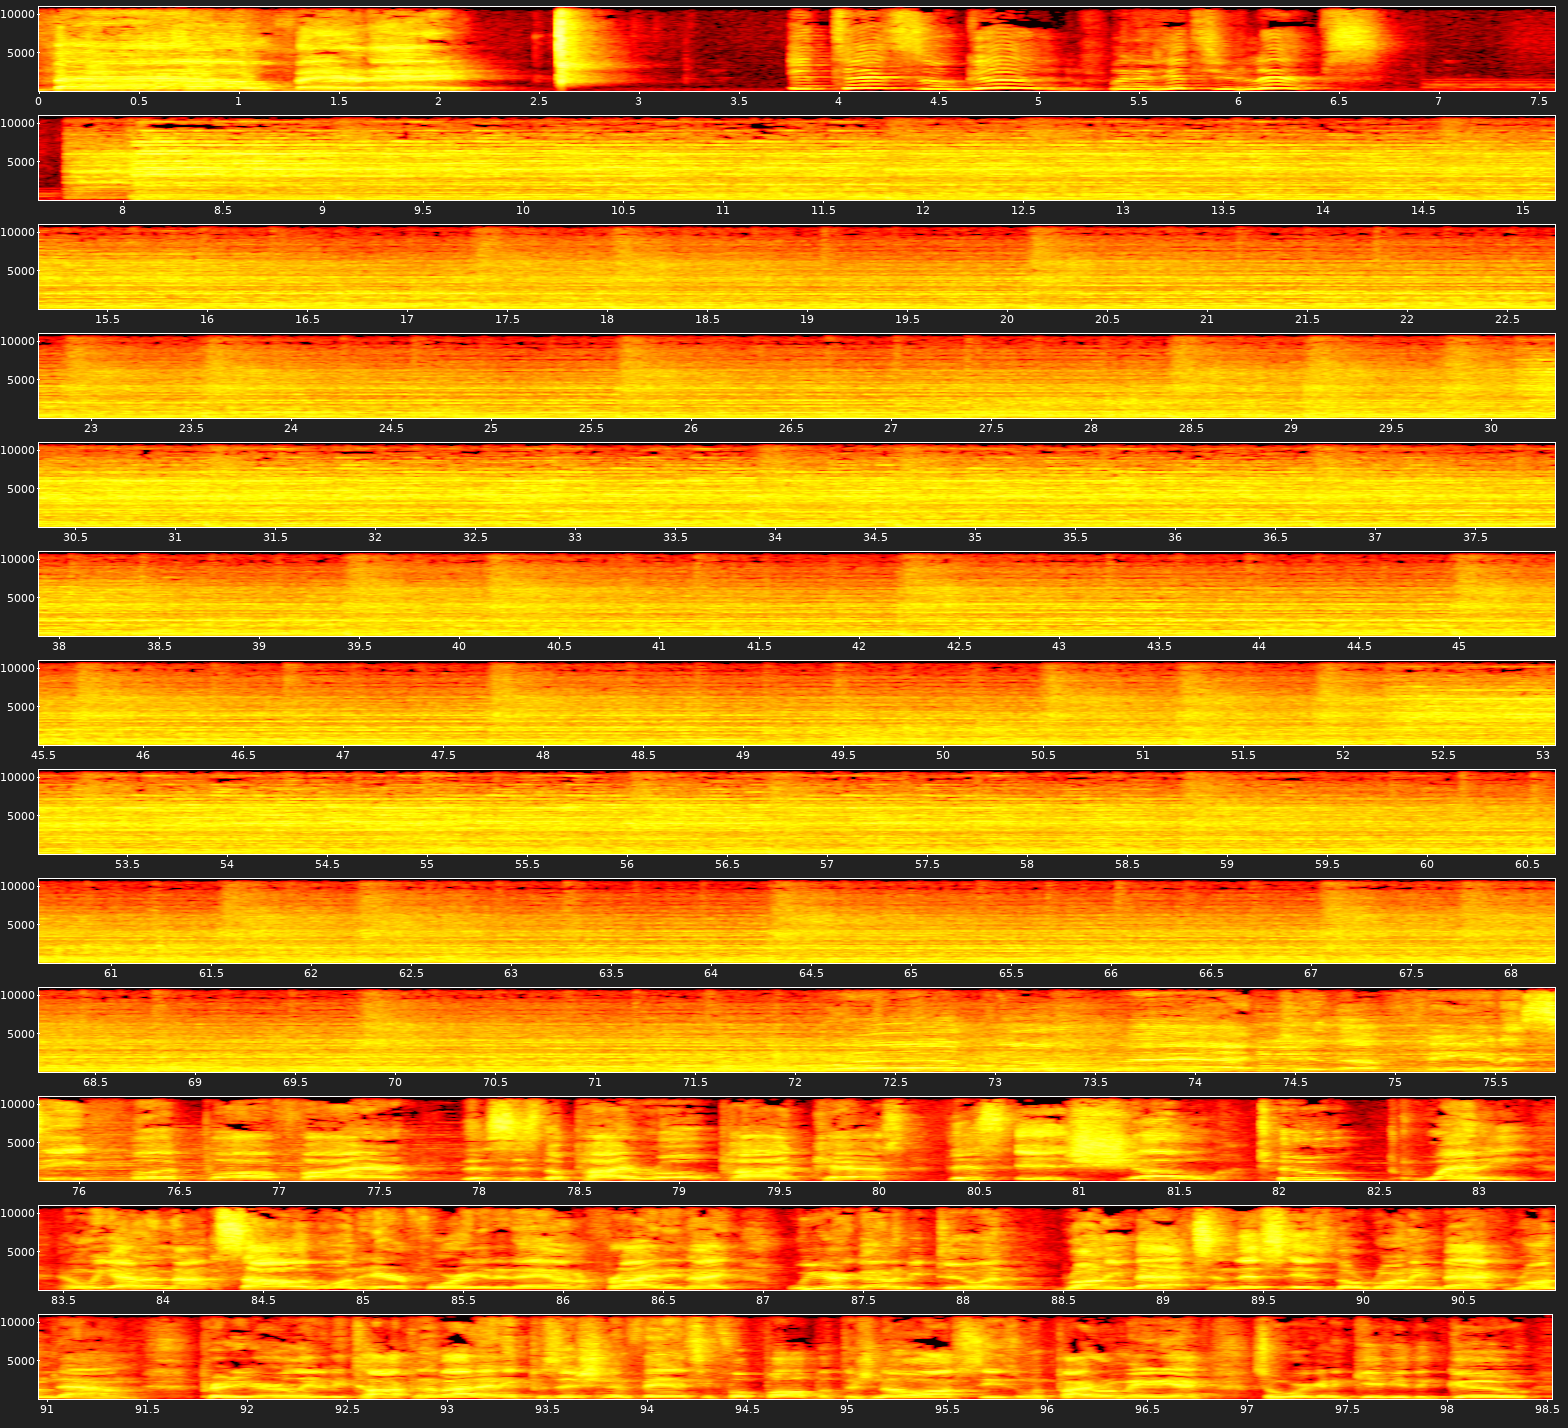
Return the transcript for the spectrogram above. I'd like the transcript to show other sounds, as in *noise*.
Valverde. This is the Pyro Podcast. This is show 220. And we got a solid one here for you today on a Friday night. We are going to be doing running backs, and this is the running back rundown. Pretty early to be talking about any position in fantasy football, but there's no off season with Pyromaniac, so we're going to give you the goo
